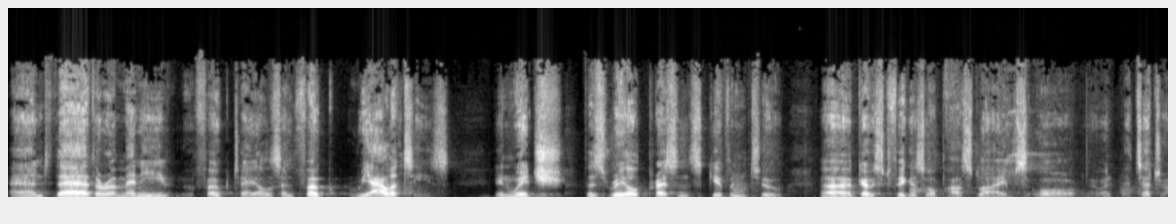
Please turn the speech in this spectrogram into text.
And there, there are many folk tales and folk realities in which there's real presence given to uh, ghost figures or past lives or etc.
